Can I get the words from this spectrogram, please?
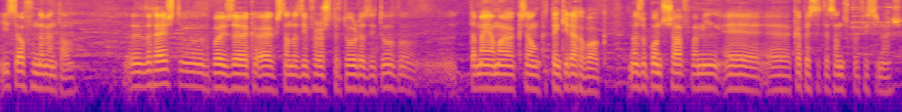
Isso é o fundamental. De resto, depois a questão das infraestruturas e tudo, também é uma questão que tem que ir a reboque. Mas o ponto-chave para mim é a capacitação dos profissionais.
